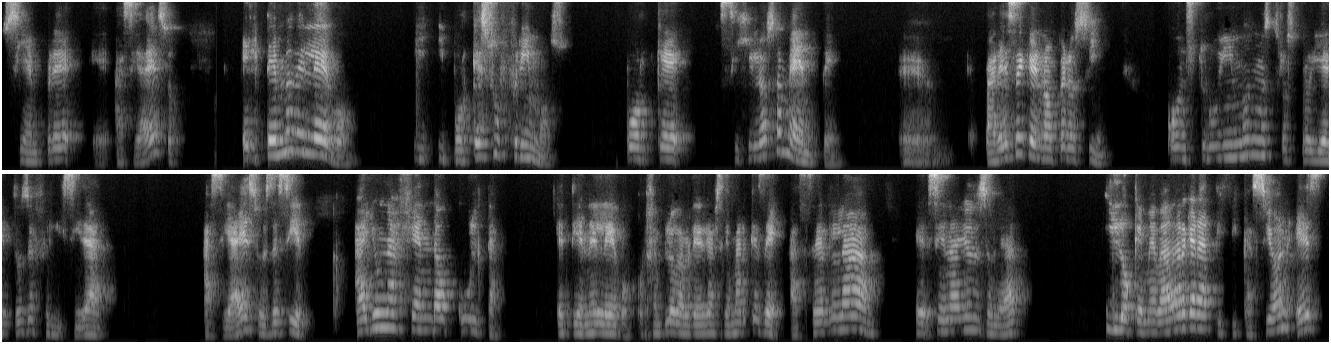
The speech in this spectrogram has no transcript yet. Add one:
siempre eh, hacia eso. El tema del ego ¿Y, por qué sufrimos? Porque sigilosamente, eh, parece que no, pero sí, construimos nuestros proyectos de felicidad hacia eso. Es decir, hay una agenda oculta que tiene el ego. Por ejemplo, Gabriel García Márquez de hacer la 100 eh, años de soledad y lo que me va a dar gratificación es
